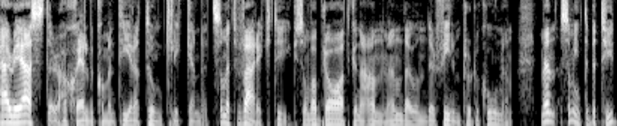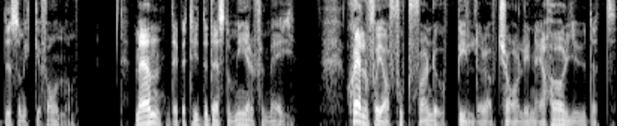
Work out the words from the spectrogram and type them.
Ari Aster har själv kommenterat tungklickandet som ett verktyg som var bra att kunna använda under filmproduktionen men som inte betydde så mycket för honom. Men det betydde desto mer för mig själv får jag fortfarande upp bilder av Charlie när jag hör ljudet.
